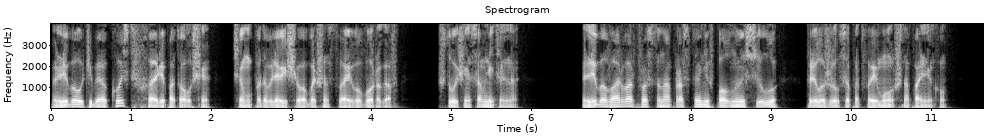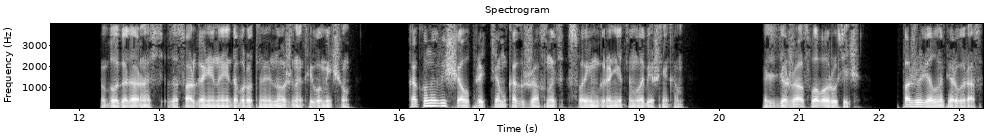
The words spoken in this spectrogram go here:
Либо у тебя кость в харе потолще, чем у подавляющего большинства его ворогов, что очень сомнительно. Либо варвар просто-напросто не в полную силу приложился по твоему шнапальнику благодарность за сварганенные добротные ножны к его мечу, как он и вещал пред тем, как жахнуть своим гранитным лобешником. Сдержал слово Русич, пожалел на первый раз.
